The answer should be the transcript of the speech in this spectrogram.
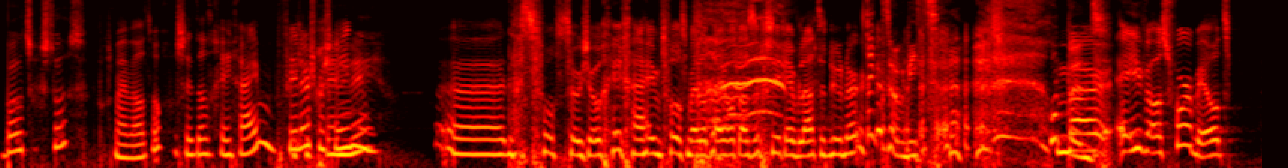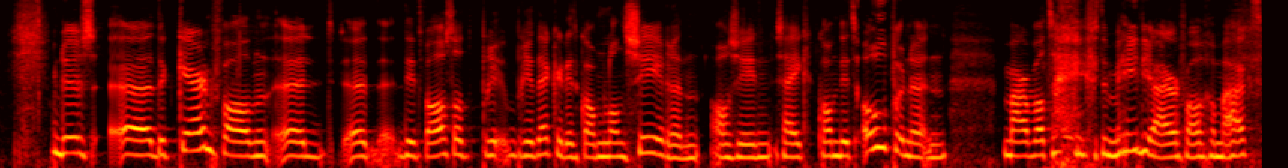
botox doet? Volgens mij wel, toch? Was dat geen geheim? Fillers misschien? idee. Eh, dat is sowieso geen geheim. Volgens mij dat hij wat aan zich heeft laten doen. Ik het ook niet. Goed maar punt. even als voorbeeld. Dus eh, de kern van eh, dit was dat Bri- Britt Dekker dit kwam lanceren. Als in, zei ik, kwam dit openen. Maar wat heeft de media ervan gemaakt?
